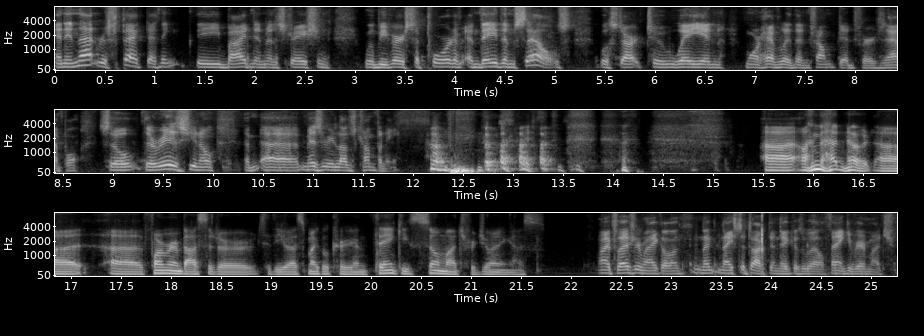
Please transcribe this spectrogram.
And in that respect, I think the Biden administration will be very supportive, and they themselves will start to weigh in more heavily than Trump did, for example. So there is, you know, uh, misery loves company. uh, on that note, uh, uh, former ambassador to the U.S., Michael Kergin, thank you so much for joining us. My pleasure, Michael. Nice to talk to Nik as well. Thank you very much.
